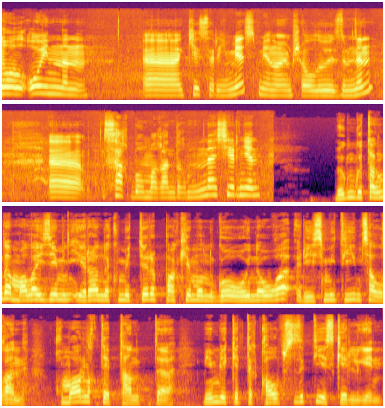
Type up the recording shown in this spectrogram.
ол ойынның ә, кесірі емес мен ойымша ол өзімнің. Ә, сақ болмағандығымның әсерінен. Бүгінгі таңда малайзия мен иран үкіметтері покемон го ойнауға ресми тыйым салған. Құмарлық деп танытты. Мемлекеттік қауіпсіздік те ескерілген.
